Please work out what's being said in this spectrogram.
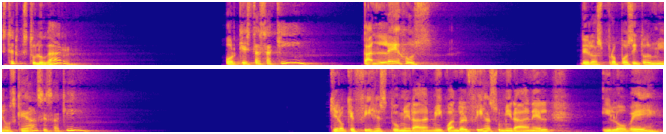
Este no es tu lugar. ¿Por qué estás aquí? Tan lejos de los propósitos míos. ¿Qué haces aquí? Quiero que fijes tu mirada en mí. Cuando Él fija su mirada en Él y lo ve,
